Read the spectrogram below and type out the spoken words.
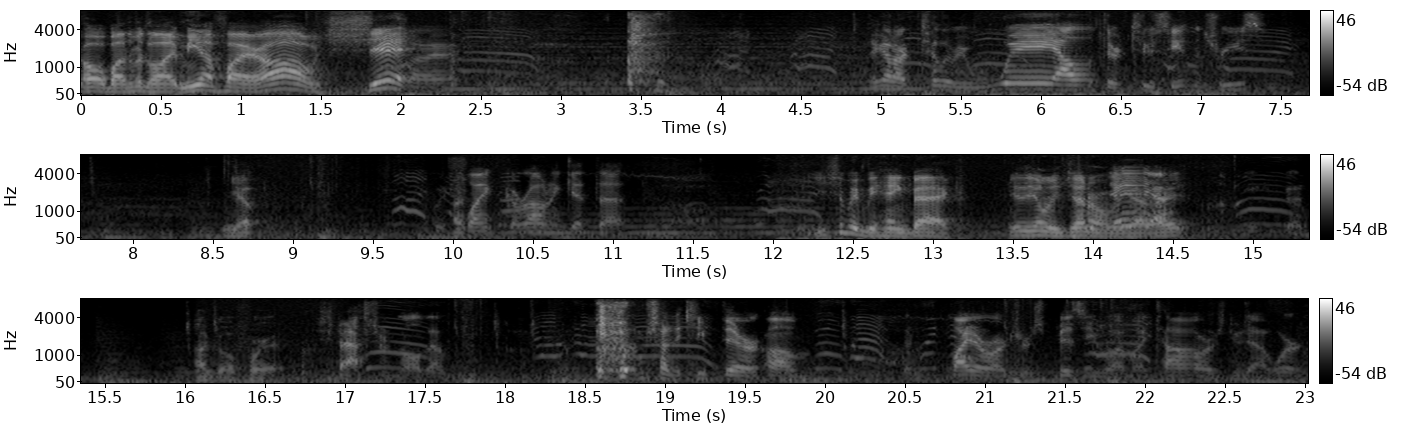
Oh, about to put the light me on fire. Oh shit! Sorry. they got artillery way out there too. See it in the trees? Yep. We flank around and get that. You should maybe hang back. You're the only general we Yeah, got, yeah, yeah. right? Good. I'll go for it. It's faster than all them. I'm trying to keep their um Move their fire archers busy while my towers do that work.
